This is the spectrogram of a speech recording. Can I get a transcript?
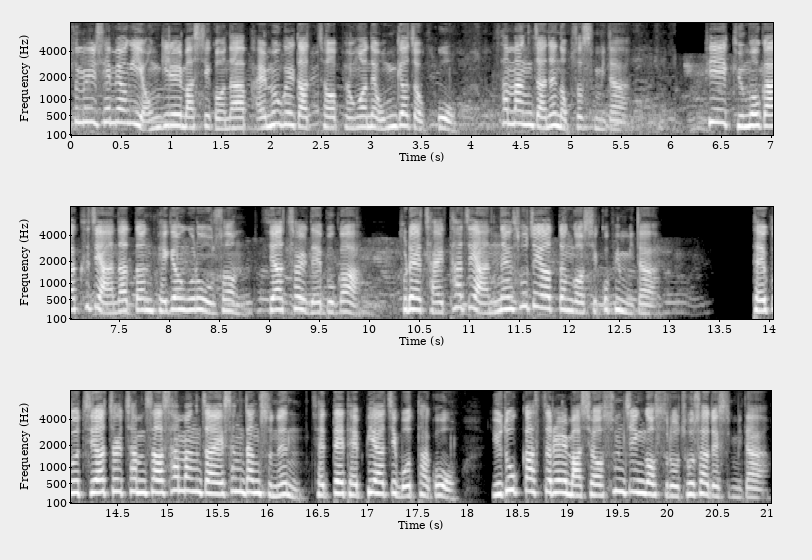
23명이 연기를 마시거나 발목을 다쳐 병원에 옮겨졌고 사망자는 없었습니다. 피해 규모가 크지 않았던 배경으로 우선 지하철 내부가 불에 잘 타지 않는 소재였던 것이 꼽힙니다. 대구 지하철 참사 사망자의 상당수는 제때 대피하지 못하고 유독가스를 마셔 숨진 것으로 조사됐습니다.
